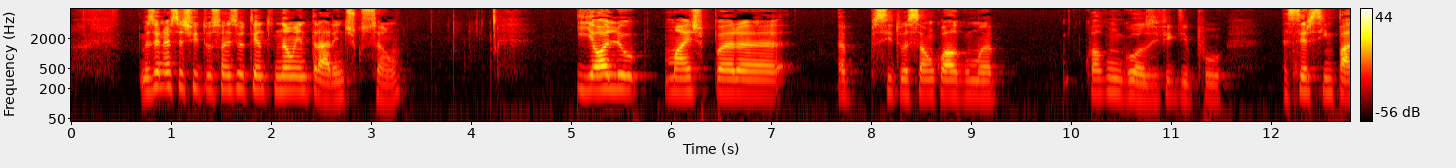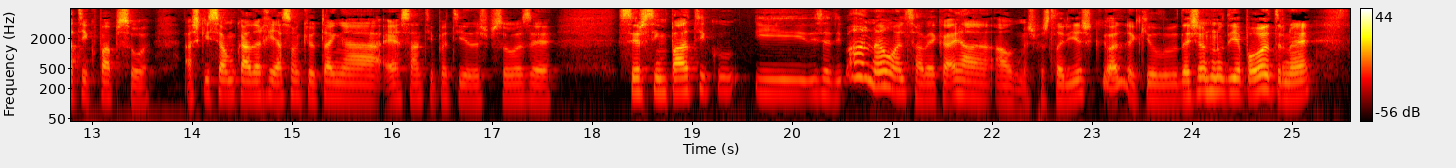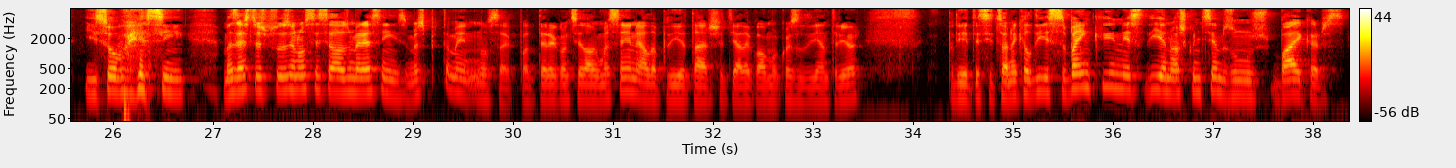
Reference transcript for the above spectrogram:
Mas eu nestas situações eu tento não entrar em discussão e olho mais para a situação com alguma com algum gozo e fico tipo a ser simpático para a pessoa. Acho que isso é um bocado a reação que eu tenho a essa antipatia das pessoas, é ser simpático e dizer tipo, ah não, olha, sabe, é que há algumas pastelarias que, olha, aquilo deixam no dia para o outro, não é? E sou bem assim. Mas estas pessoas eu não sei se elas merecem isso. Mas também não sei. Pode ter acontecido alguma cena. Ela podia estar chateada com alguma coisa do dia anterior. Podia ter sido só naquele dia. Se bem que nesse dia nós conhecemos uns bikers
